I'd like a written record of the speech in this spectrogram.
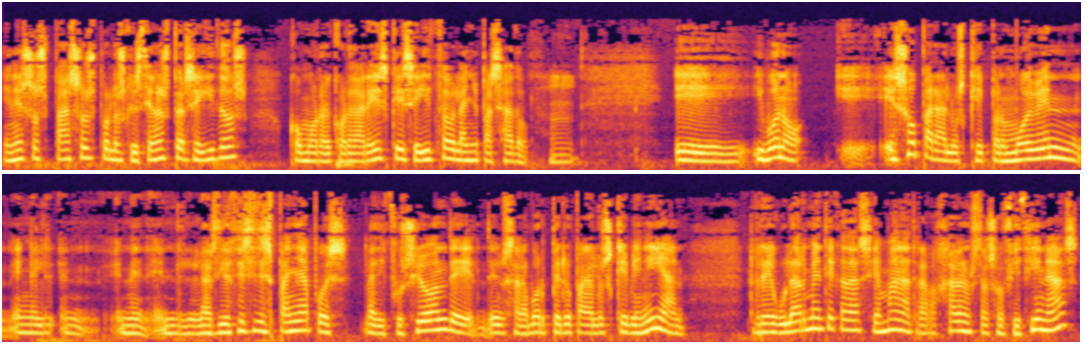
en esos pasos por los cristianos perseguidos, como recordaréis que se hizo el año pasado. Eh, y bueno, eh, eso para los que promueven en, las diócesis de España pues la difusión de, de esa labor, pero para los que venían regularmente cada semana a trabajar en nuestras oficinas,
